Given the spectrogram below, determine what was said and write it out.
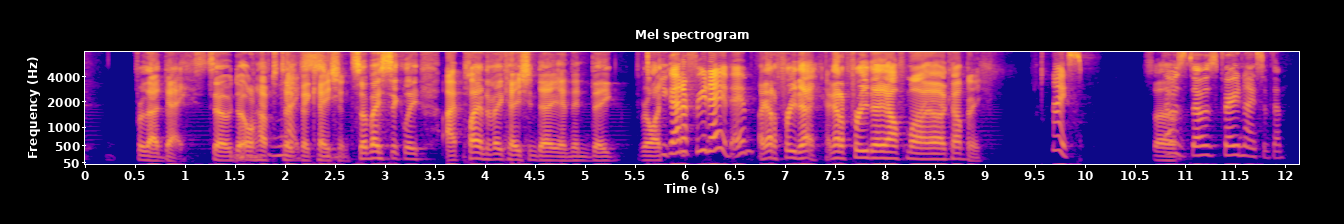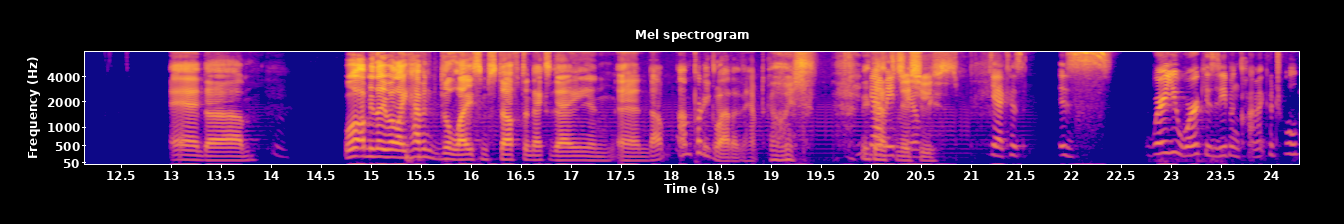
for that day, so don't have to take Nice. vacation. So basically, I planned a vacation day, and then they were like, You got a free day, babe. I got a free day. I got a free day off my uh, company. Nice. So That was that was very nice of them. and um, well, I mean, they were like having to delay some stuff the next day, and and I'm, I'm pretty glad I didn't have to go in. I think Yeah, they me had some too. issues. Yeah, because is where you work is it even climate controlled?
